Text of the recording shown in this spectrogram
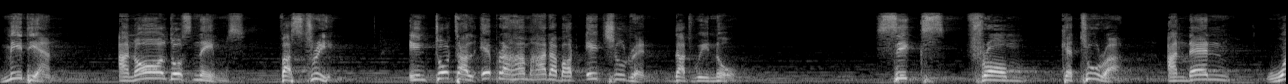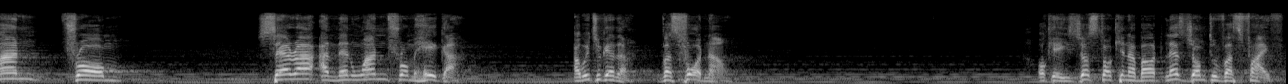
Midian and all those names. Verse 3 in total Abraham had about eight children that we know. Six from Keturah and then one from Sarah and then one from Hagar. Are we together? Verse 4 now okay he's just talking about let's jump to verse 5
